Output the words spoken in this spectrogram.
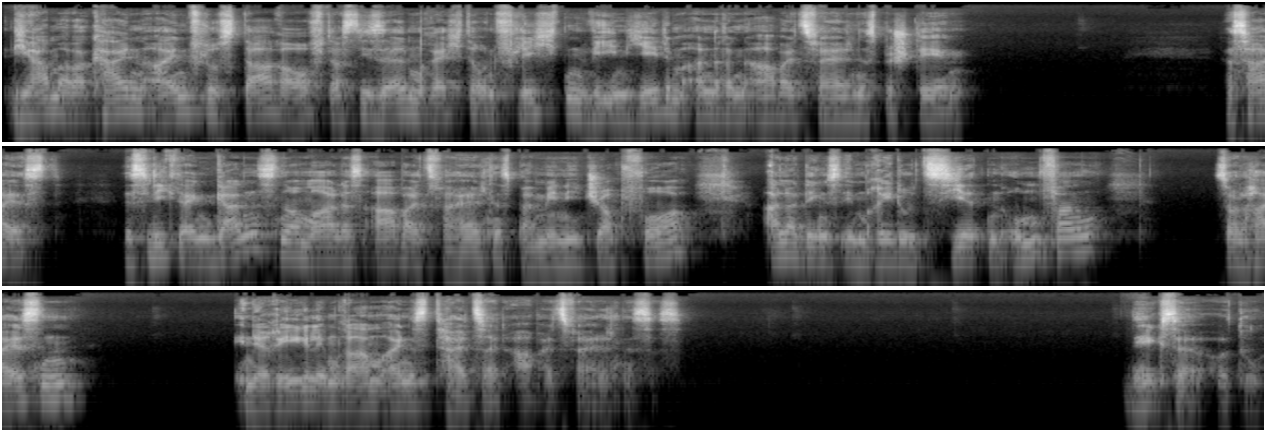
Die haben aber keinen Einfluss darauf, dass dieselben Rechte und Pflichten wie in jedem anderen Arbeitsverhältnis bestehen. Das heißt, es liegt ein ganz normales Arbeitsverhältnis beim Minijob vor, allerdings im reduzierten Umfang, soll heißen, in der Regel im Rahmen eines Teilzeitarbeitsverhältnisses. Nächster Auto.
